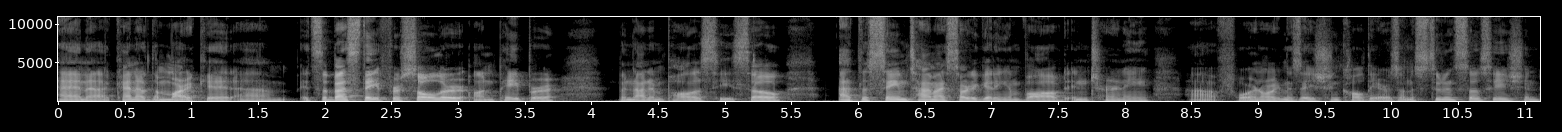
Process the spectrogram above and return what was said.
and uh, kind of the market. Um, it's the best state for solar on paper, but not in policy. So at the same time, I started getting involved interning uh, for an organization called the Arizona Student Association.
